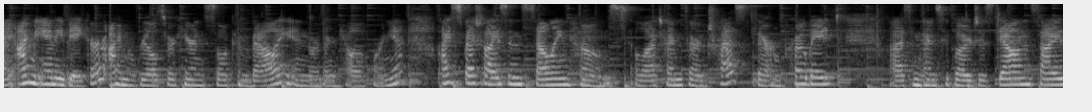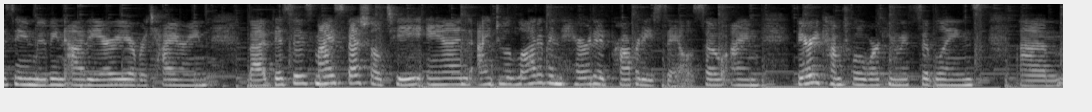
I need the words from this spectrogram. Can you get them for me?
Hi, I'm Annie Baker. I'm a realtor here in Silicon Valley in Northern California. I specialize in selling homes. A lot of times they're in trust, they're in probate, uh, sometimes people are just downsizing, moving out of the area, retiring, but this is my specialty and I do a lot of inherited property sales. So I'm very comfortable working with siblings um,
